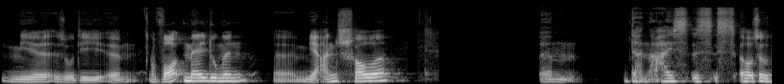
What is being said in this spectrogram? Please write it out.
mir so die ähm, Wortmeldungen mir anschaue, ähm, dann heißt es, ist also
